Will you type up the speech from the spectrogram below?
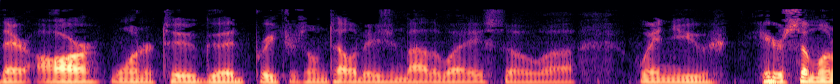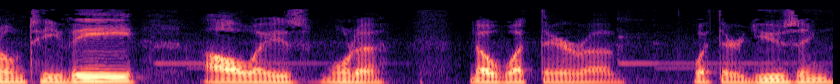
there are one or two good preachers on television, by the way. So uh, when you hear someone on TV, I always want to know what they're uh, what they're using.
